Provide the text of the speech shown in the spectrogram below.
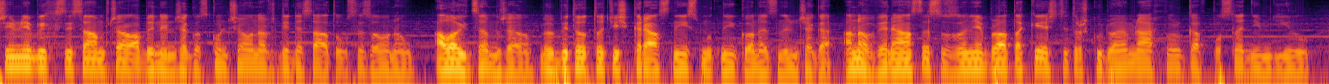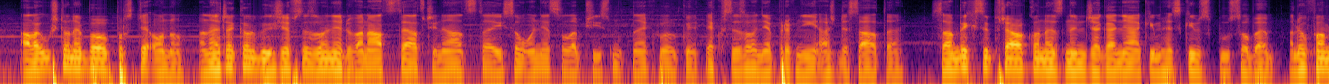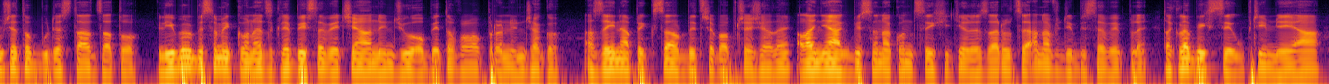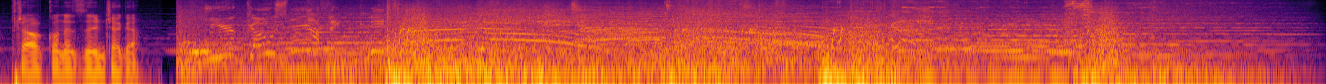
Upřímně bych si sám přál, aby Ninjago skončilo navždy desátou sezónou. Aloyd zemřel. Byl by to totiž krásný smutný konec Ninjaga. Ano, v 11. sezóně byla taky ještě trošku dojemná chvilka v posledním dílu. Ale už to nebylo prostě ono. A neřekl bych, že v sezóně 12. a 13. jsou o něco lepší smutné chvilky, jak v sezóně 1. až 10. Sám bych si přál konec Ninjaga nějakým hezkým způsobem a doufám, že to bude stát za to. Líbil by se mi konec, kde by se většina ninjů obětovalo pro Ninjago. A Zayna Pixel by třeba přežili, ale nějak by se na konci chytili za ruce a navždy by se vypli. Takhle bych si upřímně já přál konec Ninjaga.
